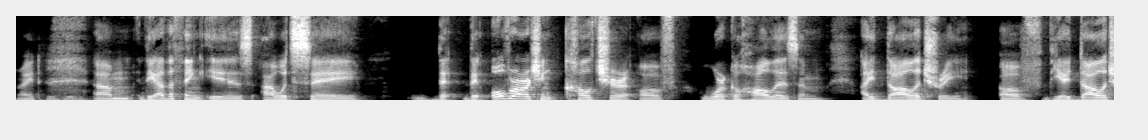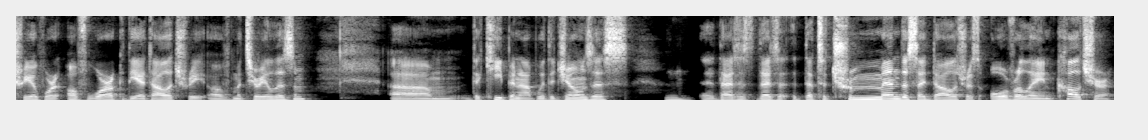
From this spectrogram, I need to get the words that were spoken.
right? Mm-hmm. Um, the other thing is, I would say the the overarching culture of workaholism, idolatry of the idolatry of work, of work, the idolatry of materialism, um, the keeping up with the Joneses. Mm. Uh, that is that's a, that's a tremendous idolatrous overlaying culture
